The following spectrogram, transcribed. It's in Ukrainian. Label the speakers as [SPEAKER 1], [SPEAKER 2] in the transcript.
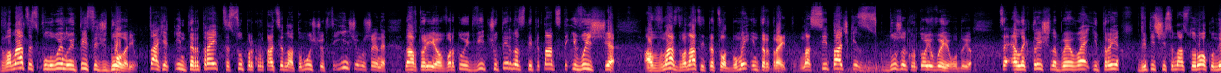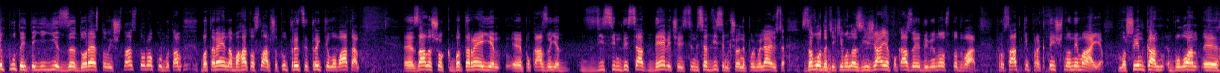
[SPEAKER 1] 12,5 тисяч доларів. Так як Інтертрейд це супер крута ціна, тому що всі інші машини на авторіо вартують від 14, 15 і вище. А в нас 12 500, бо ми Інтертрейд. У нас всі тачки з дуже крутою вигодою. Це електрична BMW i3 2017 року. Не путайте її з Дорестової 16 року, бо там батарея набагато слабша. Тут 33 кВт. Е, Залишок батареї е, показує 89 чи 88, якщо я не помиляюся. З заводу, тільки вона з'їжджає, показує 92. Просадки практично немає. Машинка була. е,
